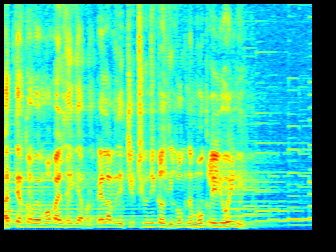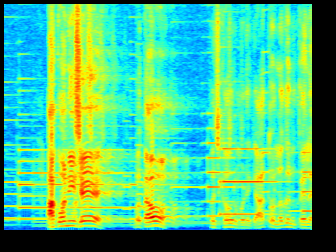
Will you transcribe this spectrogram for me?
અત્યારે તો હવે મોબાઈલ થઈ ગયા, પણ પહેલા બધી ચિઠ્ઠીઓ નીકળતી કોકને મોકલેલી હોય ને. આ કોની છે? બતાવો. પછી ખબર પડે કે આ તો લગ્ન પહેલા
